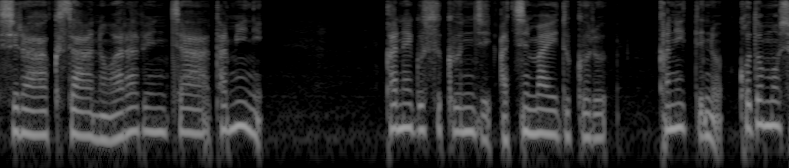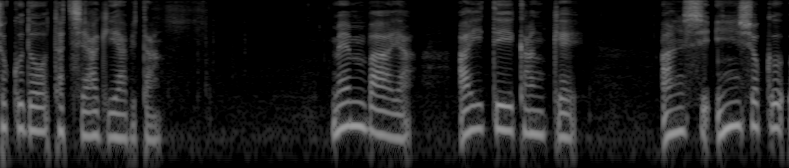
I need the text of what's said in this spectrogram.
白草のわらびんちゃたみに金ぐすくんじあちまいどくる。かにてぬ子ども食堂立ち上げやびたん。メンバーや IT 関係安心飲食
